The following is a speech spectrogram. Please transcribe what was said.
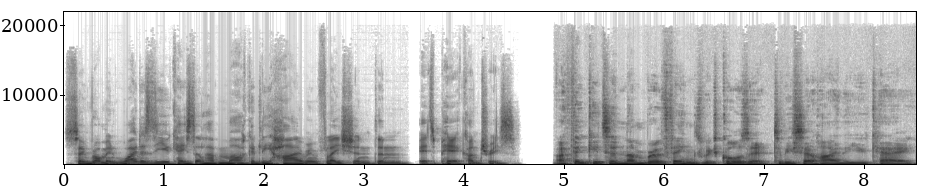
So, Roman, why does the UK still have markedly higher inflation than its peer countries? I think it's a number of things which cause it to be so high in the UK.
